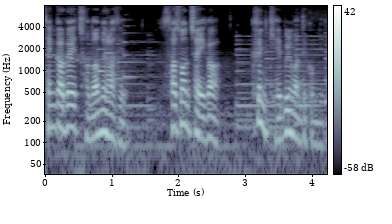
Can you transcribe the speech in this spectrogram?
생각의 전환을 하세요. 사소한 차이가 큰 갭을 만들 겁니다.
